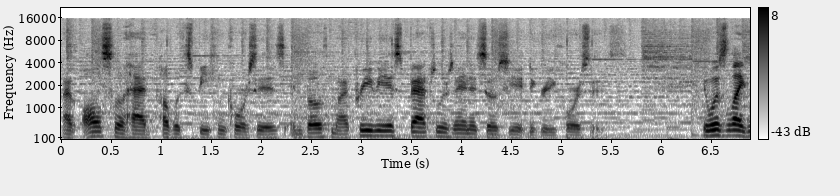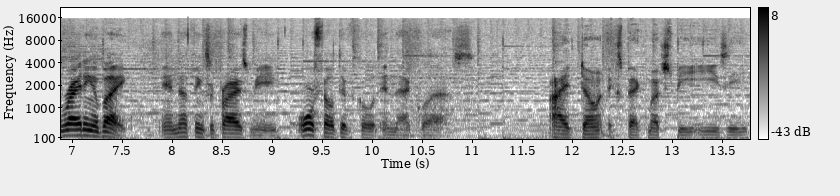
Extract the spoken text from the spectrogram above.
I've also had public speaking courses in both my previous bachelor's and associate degree courses. It was like riding a bike, and nothing surprised me or felt difficult in that class. I don't expect much to be easy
